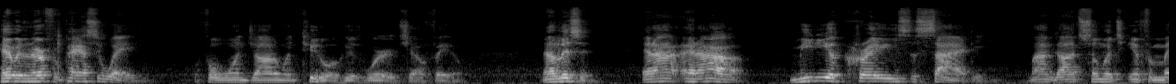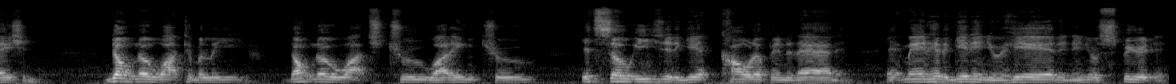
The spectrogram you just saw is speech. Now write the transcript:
Heaven and earth will pass away before one jot or one tittle of his word shall fail. Now listen, in our, in our media crazed society, my God, so much information, don't know what to believe, don't know what's true, what ain't true. It's so easy to get caught up into that and, and man, here to get in your head and in your spirit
